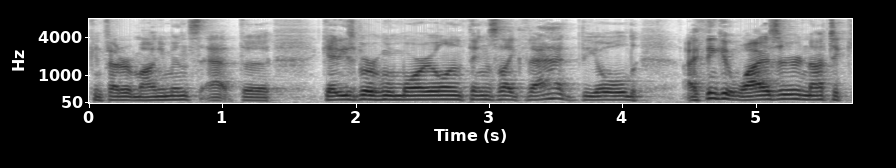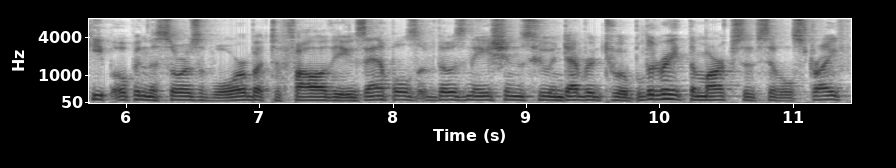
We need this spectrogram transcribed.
Confederate monuments at the Gettysburg Memorial and things like that. The old I think it wiser not to keep open the sores of war, but to follow the examples of those nations who endeavored to obliterate the marks of civil strife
